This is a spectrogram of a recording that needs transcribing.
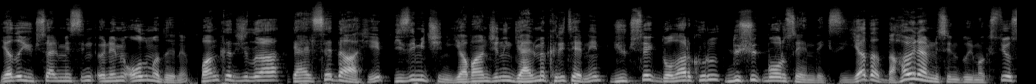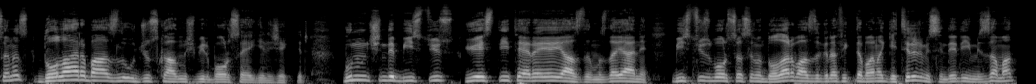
ya da yükselmesinin önemi olmadığını, bankacılığa gelse dahi bizim için yabancının gelme kriterinin yüksek dolar kuru, düşük borsa endeksi ya da daha önemlisini duymak istiyorsanız dolar bazlı ucuz kalmış bir borsaya gelecektir. Bunun için de BIST 100 USD TR'ye yazdığımızda yani BIST 100 borsasını dolar bazlı grafikte bana getirir misin dediğimiz zaman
